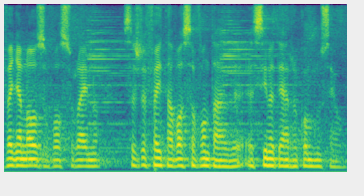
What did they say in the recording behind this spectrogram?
venha a nós o vosso reino, seja feita a vossa vontade, assim na terra como no céu.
